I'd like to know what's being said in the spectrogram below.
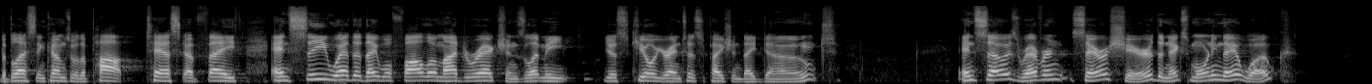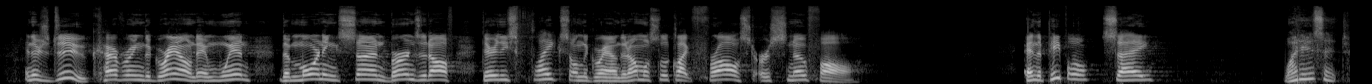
The blessing comes with a pop test of faith and see whether they will follow my directions. Let me just kill your anticipation. They don't. And so, as Reverend Sarah shared, the next morning they awoke and there's dew covering the ground. And when the morning sun burns it off, there are these flakes on the ground that almost look like frost or snowfall. And the people say, What is it?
